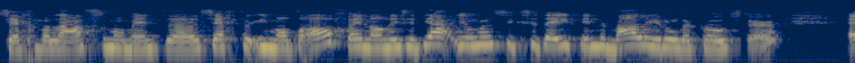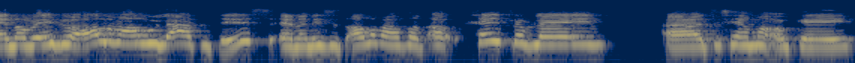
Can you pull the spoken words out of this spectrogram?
zeggen we laatste moment, uh, zegt er iemand af. En dan is het, ja jongens, ik zit even in de Bali rollercoaster. En dan weten we allemaal hoe laat het is. En dan is het allemaal van, oh, geen probleem. Uh, het is helemaal oké.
